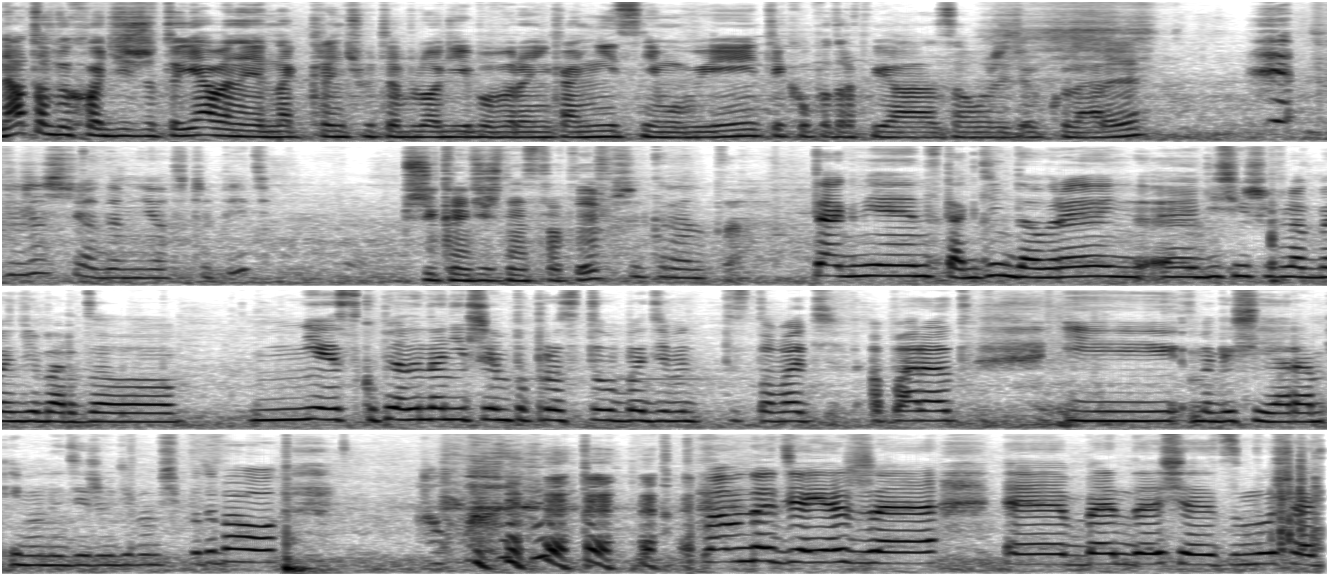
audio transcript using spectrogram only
Na to wychodzi, że to ja będę jednak kręcił te vlogi, bo Weronika nic nie mówi, tylko potrafiła założyć okulary. Możesz się ode mnie odczepić? Przykręcisz ten statyw? Przykręcę. Tak więc, tak, dzień dobry. E, Dzisiejszy vlog będzie bardzo nie skupiony na niczym, po prostu będziemy testować aparat i mega się jaram i mam nadzieję, że będzie Wam się podobało. Mam nadzieję, że e, będę się zmuszać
